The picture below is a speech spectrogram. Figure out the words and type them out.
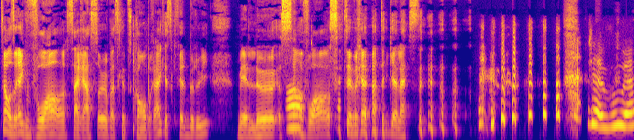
sais, on dirait que voir, ça rassure parce que tu comprends qu'est-ce qui fait le bruit, mais là, sans Ah. voir, c'était vraiment dégueulasse. J'avoue, hein.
